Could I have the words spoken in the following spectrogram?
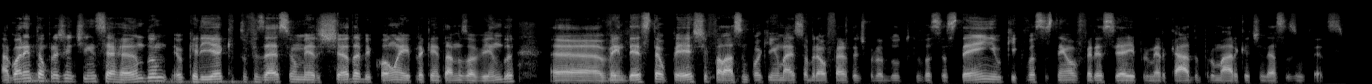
Agora, então, para a gente ir encerrando, eu queria que tu fizesse um merchan da Bicom aí para quem está nos ouvindo, uh, vendesse teu peixe, falasse um pouquinho mais sobre a oferta de produto que vocês têm e o que, que vocês têm a oferecer aí para o mercado, para o marketing dessas empresas.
